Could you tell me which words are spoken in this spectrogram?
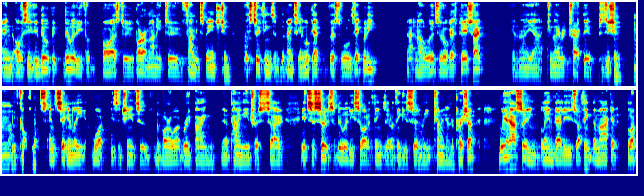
And obviously, the ability for buyers to borrow money to fund expansion. There's two things that the bank's are going to look at. First of all, is equity. Uh, in other words, if it all goes pear shaped, can they uh, can they retract their position mm. with confidence? And secondly, what is the chance of the borrower repaying you know, paying the interest? So it's the serviceability side of things that I think is certainly coming under pressure. We are seeing land values. I think the market, like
